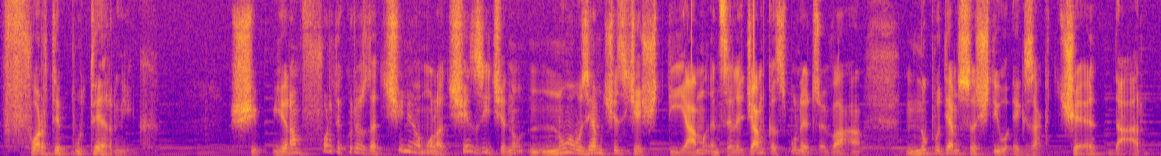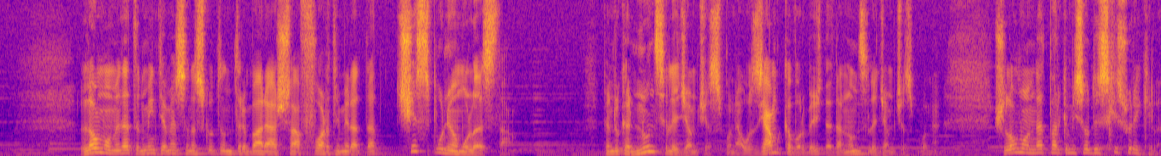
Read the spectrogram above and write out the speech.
foarte puternic și eram foarte curios, dar cine e omul ăla? Ce zice? Nu, nu auzeam ce zice, știam, înțelegeam că spune ceva, nu puteam să știu exact ce, dar la un moment dat în mintea mea s-a născut întrebarea așa foarte mirată, dar ce spune omul ăsta? Pentru că nu înțelegeam ce spune, auzeam că vorbește, dar nu înțelegeam ce spune. Și la un moment dat parcă mi s-au deschis urechile.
